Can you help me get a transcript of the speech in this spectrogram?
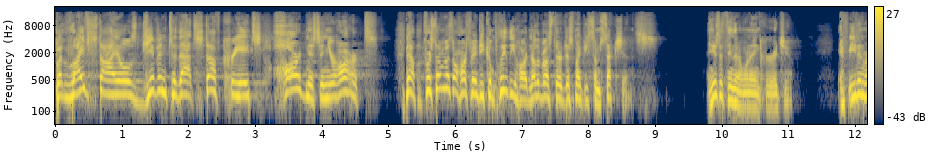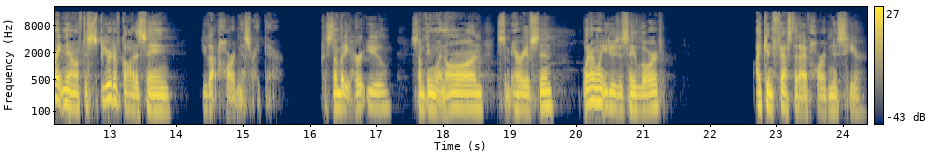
But lifestyles given to that stuff creates hardness in your heart. Now, for some of us, our hearts may be completely hard, and other of us, there just might be some sections. And here's the thing that I want to encourage you. If even right now, if the Spirit of God is saying, you got hardness right there, because somebody hurt you, something went on, some area of sin, what I want you to do is just say, Lord, I confess that I have hardness here,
